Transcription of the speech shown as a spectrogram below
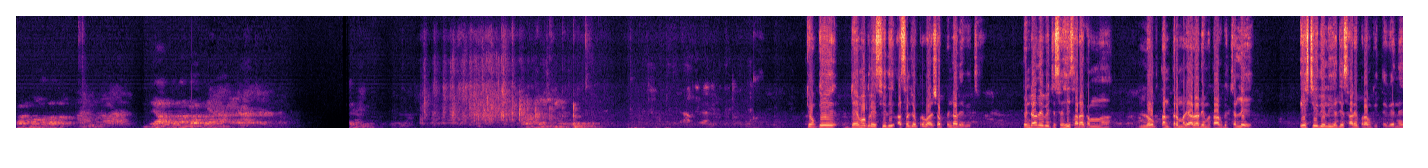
ਕਾਨੂੰਨ ਮੁਤਾਬਕ ਨਿਆਂ ਕਰਾਂਗਾ ਕਰਾਂਗਾ ਥੈਂਕ ਯੂ ਕਿਉਂਕਿ ਡੈਮੋਕ੍ਰੇਸੀ ਦੀ ਅਸਲ ਜੋ ਪਰਿਭਾਸ਼ਾ ਉਹ ਪਿੰਡਾਂ ਦੇ ਵਿੱਚ ਪਿੰਡਾਂ ਦੇ ਵਿੱਚ ਸਹੀ ਸਾਰਾ ਕੰਮ ਲੋਕਤੰਤਰ ਮਰਿਆਦਾ ਦੇ ਮੁਤਾਬਕ ਚੱਲੇ। ਇਸ ਚੀਜ਼ ਦੇ ਲਈ ਅੱਜ ਸਾਰੇ ਪ੍ਰੋਗਰਾਮ ਕੀਤੇ ਗਏ ਨੇ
